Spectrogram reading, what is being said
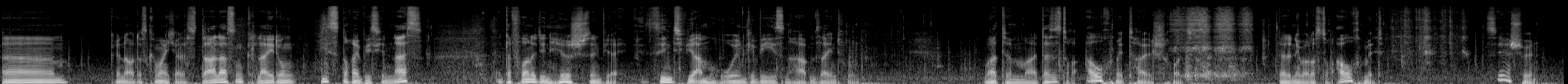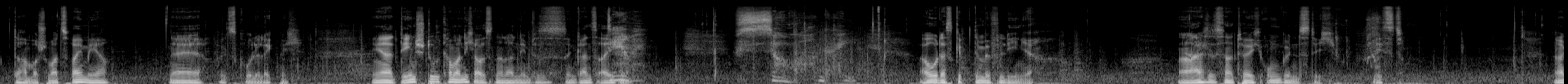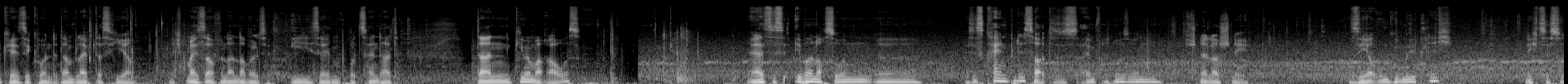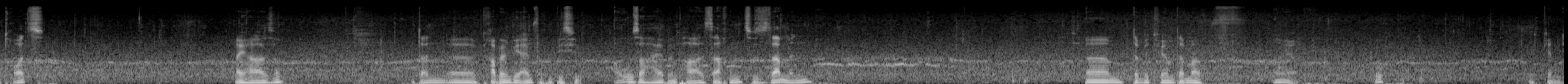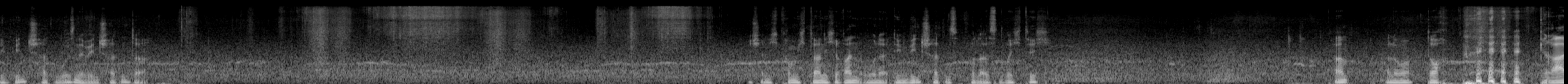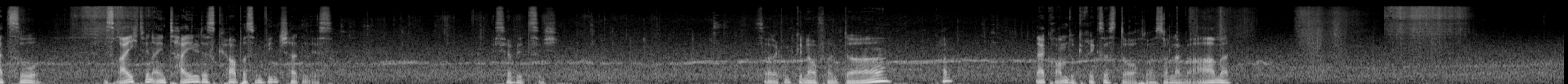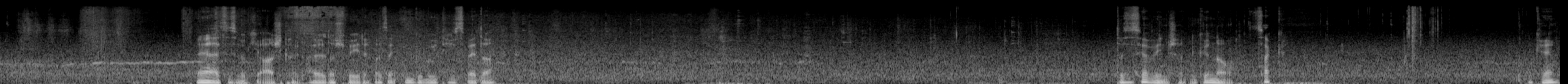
Ähm, genau, das kann man eigentlich alles da lassen. Kleidung ist noch ein bisschen nass. Und da vorne den Hirsch sind wir, sind wir am Holen gewesen haben, sein Tun. Warte mal, das ist doch auch Metallschrott. Ja, dann nehmen wir das doch auch mit. Sehr schön. Da haben wir schon mal zwei mehr. Nee, Holzkohle leckt mich. Ja, den Stuhl kann man nicht auseinandernehmen. Das ist ein ganz eigener. So. Oh, das gibt eine Müffellinie. Ah, das ist natürlich ungünstig. Mist. Okay, Sekunde. Dann bleibt das hier. Ich schmeiße es aufeinander, weil es eh dieselben Prozent hat. Dann gehen wir mal raus. Ja, es ist immer noch so ein... Äh, es ist kein Blizzard. Es ist einfach nur so ein schneller Schnee. Sehr ungemütlich. Nichtsdestotrotz. Hi Hase. Und dann äh, krabbeln wir einfach ein bisschen außerhalb ein paar Sachen zusammen. Ähm, damit wir dann mal... Ah, Hoch. Ich kenne den Windschatten. Wo ist denn der Windschatten? Da. Wahrscheinlich komme ich da nicht ran, ohne den Windschatten zu verlassen, richtig? Komm, hallo, doch. Gerade so. Es reicht, wenn ein Teil des Körpers im Windschatten ist. Ja witzig. So, der kommt genau von da. Komm. Na komm, du kriegst es doch. Du hast doch lange Arme. Ja, es ist wirklich arschkalt. Alter Schwede, was ein ungemütliches Wetter. Das ist ja Windschatten, genau. Zack. Okay.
